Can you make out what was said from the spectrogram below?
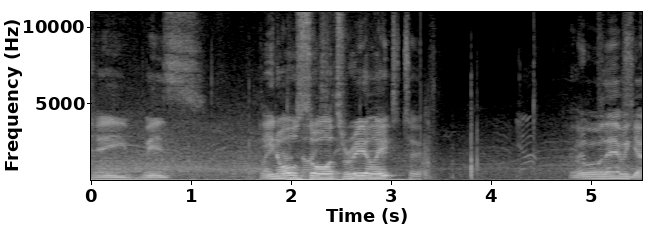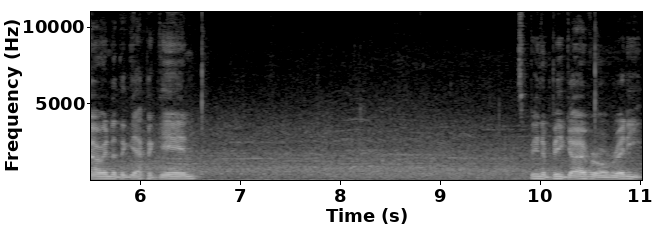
Gee whiz. Played In that all sorts, really. Gets. Oh, there we go, into the gap again. It's been a big over already.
